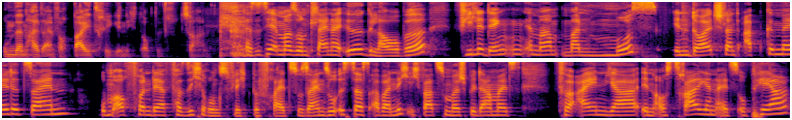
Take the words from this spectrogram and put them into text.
um dann halt einfach Beiträge nicht doppelt zu zahlen. Das ist ja immer so ein kleiner Irrglaube. Viele denken immer, man muss in Deutschland abgemeldet sein, um auch von der Versicherungspflicht befreit zu sein. So ist das aber nicht. Ich war zum Beispiel damals für ein Jahr in Australien als Au pair,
